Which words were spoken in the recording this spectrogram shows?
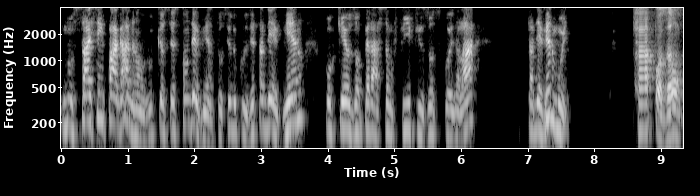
não sai sem pagar, não, porque vocês estão devendo. O torcida do Cruzeiro está devendo, porque os Operação FIFA e as outras coisas lá, está devendo muito. Raposão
